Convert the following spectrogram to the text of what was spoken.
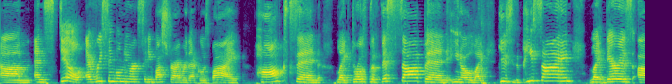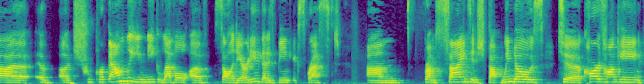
um, and still every single new york city bus driver that goes by honks and like throws the fists up and you know like gives you the peace sign. Like there is a, a, a tr- profoundly unique level of solidarity that is being expressed um, from signs in shop windows to cars honking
